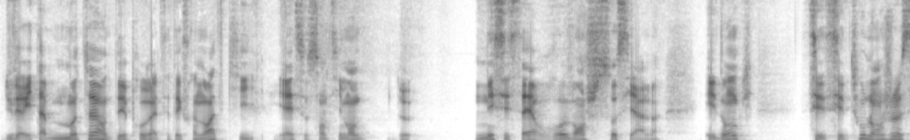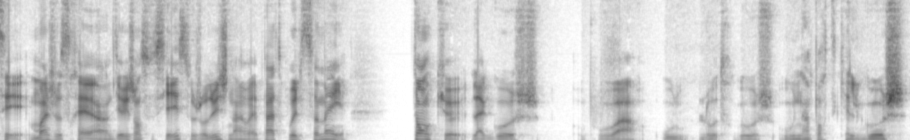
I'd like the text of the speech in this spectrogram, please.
du véritable moteur des progrès de cette extrême droite, qui est ce sentiment de nécessaire revanche sociale. Et donc, c'est tout l'enjeu. C'est moi, je serais un dirigeant socialiste aujourd'hui, je n'arriverais pas à trouver le sommeil tant que la gauche au pouvoir ou l'autre gauche ou n'importe quelle gauche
